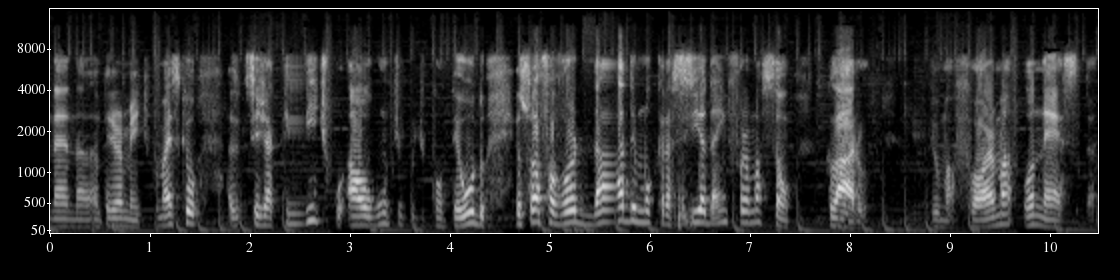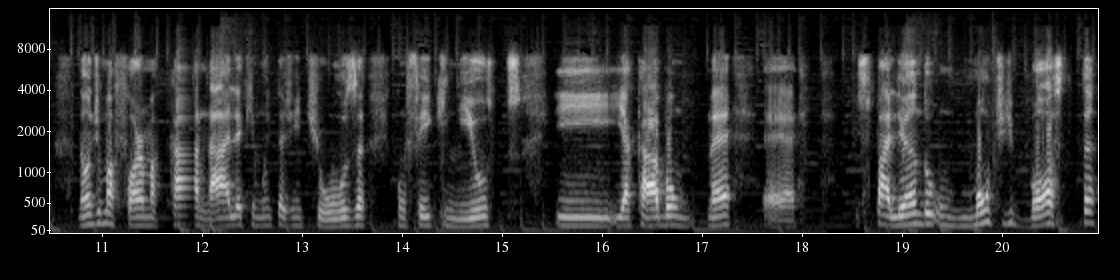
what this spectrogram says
né, na- anteriormente, por mais que eu seja crítico a algum tipo de conteúdo, eu sou a favor da democracia da informação. Claro, de uma forma honesta, não de uma forma canalha que muita gente usa com fake news e, e acabam, né, é, espalhando um monte de bosta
